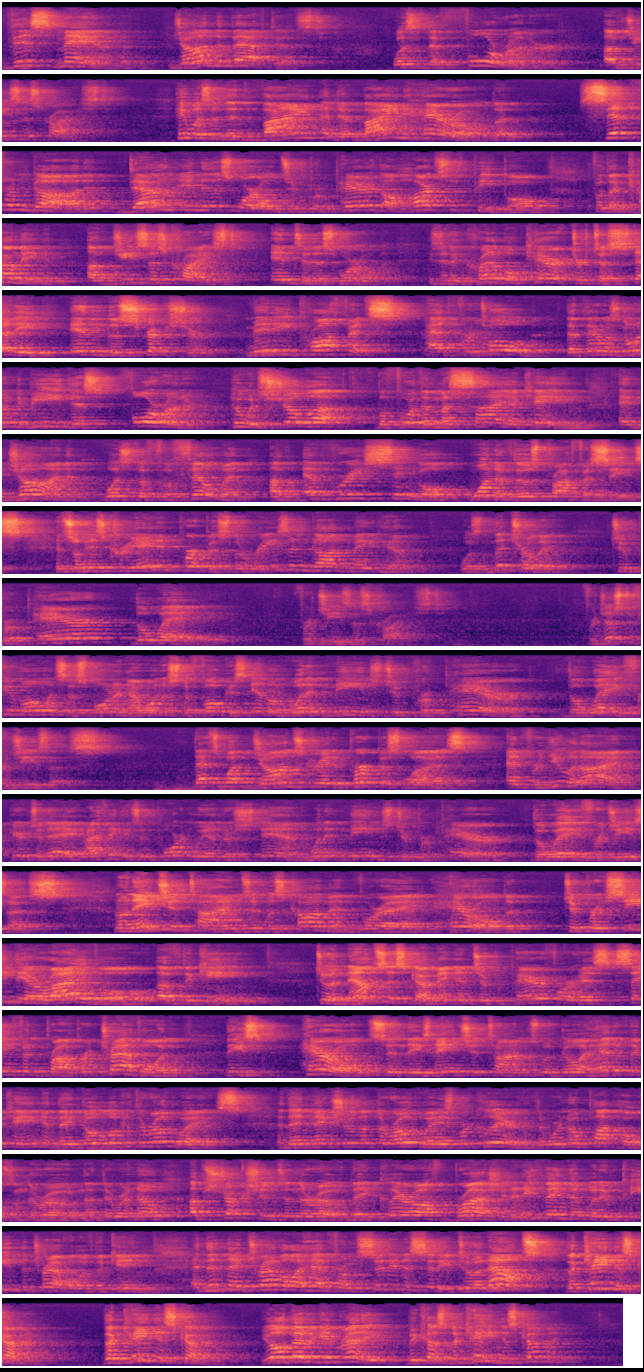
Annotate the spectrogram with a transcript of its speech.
This man, John the Baptist, was the forerunner of Jesus Christ. He was a divine, a divine herald sent from God down into this world to prepare the hearts of people for the coming of Jesus Christ into this world. He's an incredible character to study in the scripture. Many prophets had foretold that there was going to be this forerunner who would show up before the Messiah came, and John was the fulfillment of every single one of those prophecies. And so his created purpose, the reason God made him, was literally to prepare the way for Jesus Christ. For just a few moments this morning, I want us to focus in on what it means to prepare the way for Jesus. That's what John's created purpose was. And for you and I here today, I think it's important we understand what it means to prepare the way for Jesus. Now, in ancient times, it was common for a herald to precede the arrival of the king, to announce his coming, and to prepare for his safe and proper travel. And these heralds in these ancient times would go ahead of the king and they'd go look at the roadways. And they'd make sure that the roadways were clear, that there were no potholes in the road, and that there were no obstructions in the road. They'd clear off brush and anything that would impede the travel of the king. And then they'd travel ahead from city to city to announce the king is coming. The king is coming. You all better get ready because the king is coming.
